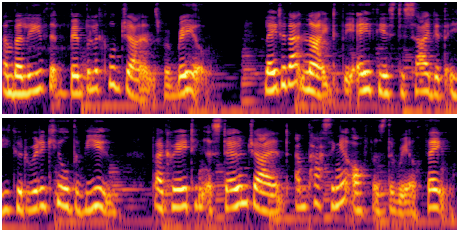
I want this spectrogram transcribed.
and believed that biblical giants were real. Later that night, the atheist decided that he could ridicule the view by creating a stone giant and passing it off as the real thing.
